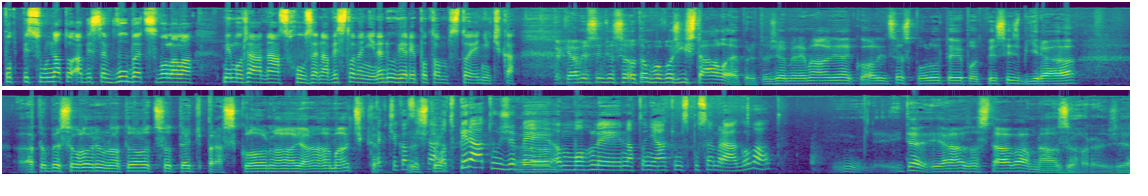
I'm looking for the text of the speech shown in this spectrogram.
podpisů na to, aby se vůbec zvolila mimořádná schůze na vyslovení nedůvěry, potom 101. Tak já myslím, že se o tom hovoří stále, protože minimálně koalice spolu ty podpisy sbírá. A to bez ohledu na to, co teď prasklo na Jana Hamáčka. Tak čekal prostě, třeba od Pirátů, že by uh, mohli na to nějakým způsobem reagovat? Víte, já zastávám názor, že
